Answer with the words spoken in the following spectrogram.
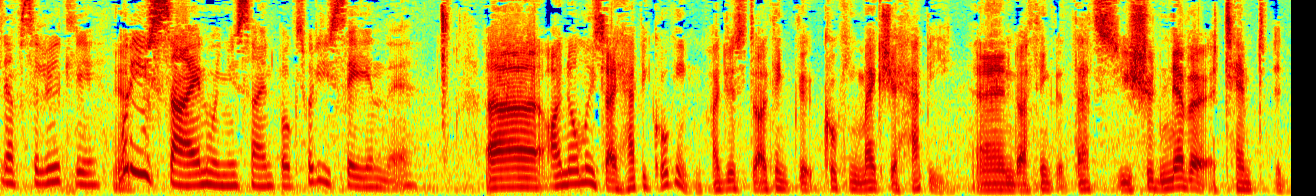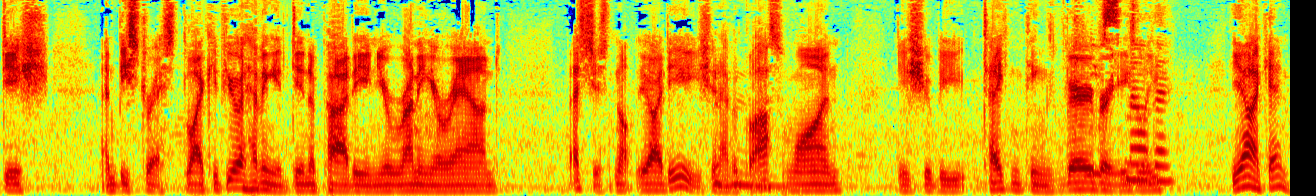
Absolutely. Yeah. What do you sign when you sign books? What do you say in there? Uh, I normally say happy cooking. I just I think that cooking makes you happy, and I think that that's you should never attempt a dish and be stressed. Like if you're having a dinner party and you're running around, that's just not the idea. You should have a mm-hmm. glass of wine. You should be taking things very very smell easily. that? Yeah, I can.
